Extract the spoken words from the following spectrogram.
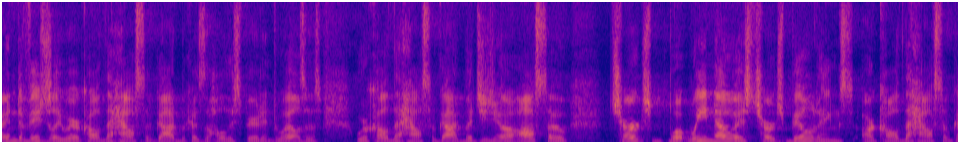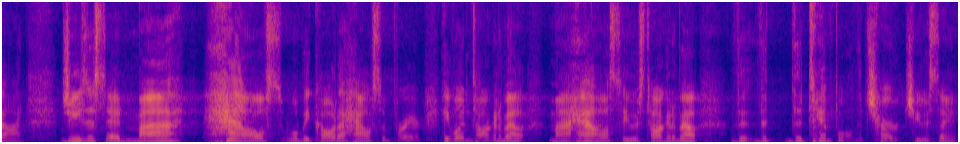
individually, we're called the house of God because the Holy Spirit indwells us. We're called the house of God. But you know, also, church, what we know as church buildings, are called the house of God. Jesus said, My house will be called a house of prayer. He wasn't talking about my house, he was talking about the, the, the temple, the church. He was saying,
